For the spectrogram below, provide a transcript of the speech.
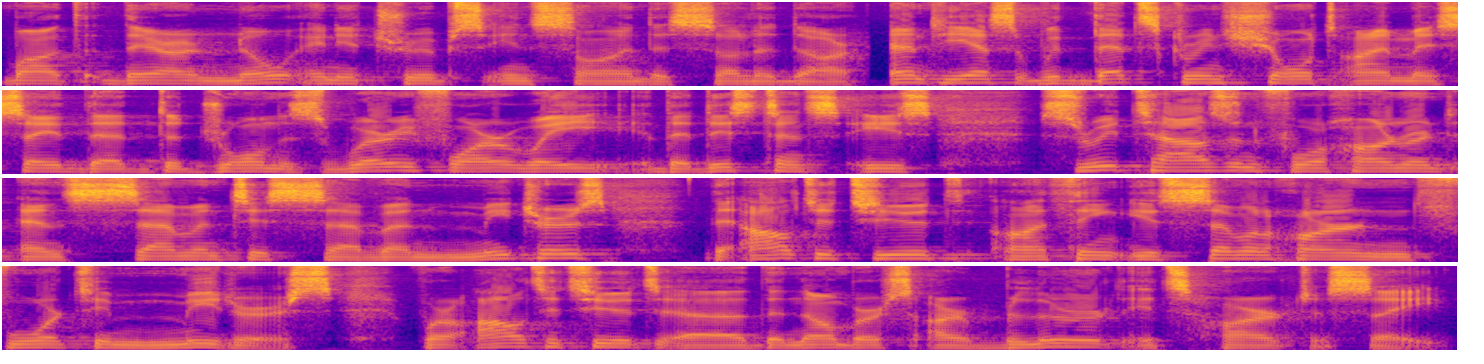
but there are no any troops inside the Soledar. And yes, with that screenshot, I may say that the drone is very far away. The distance is 3,477 meters. The altitude, I think, is 740 meters. For altitude, uh, the are blurred, it's hard to say.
